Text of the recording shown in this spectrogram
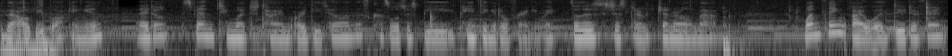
that I'll be blocking in. And I don't spend too much time or detail on this because we'll just be painting it over anyway. So this is just a general map. One thing I would do different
